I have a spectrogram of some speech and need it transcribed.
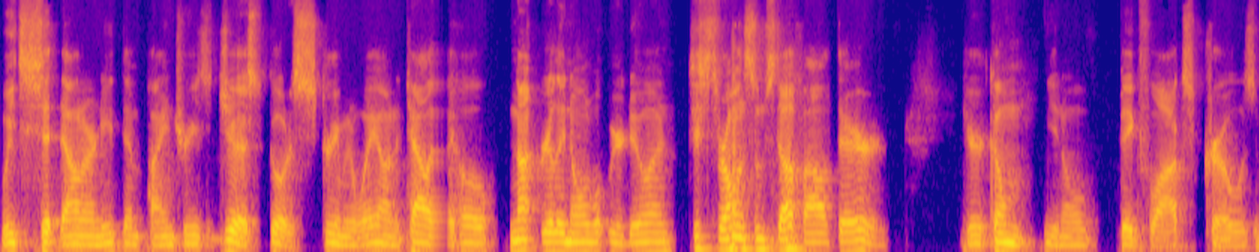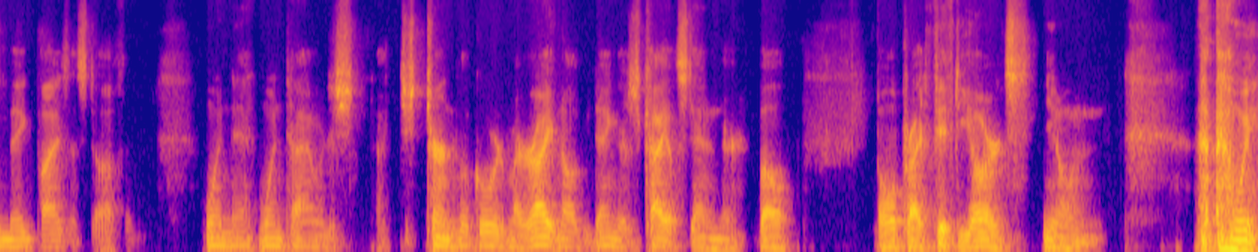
we'd sit down underneath them pine trees and just go to screaming away on a tally ho, not really knowing what we were doing, just throwing some stuff out there. And here come, you know, big flocks, crows and magpies and stuff. And one one time I just I just turned to look over to my right and I'll be dang, there's a coyote standing there about oh probably 50 yards, you know. And we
